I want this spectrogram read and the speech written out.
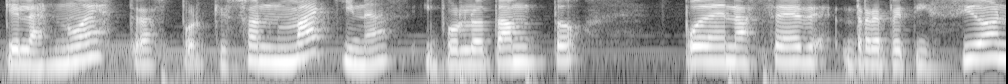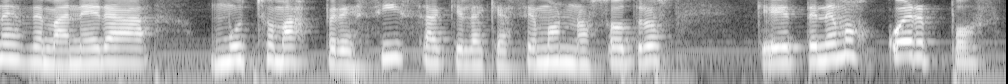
que las nuestras, porque son máquinas y por lo tanto pueden hacer repeticiones de manera mucho más precisa que la que hacemos nosotros, que tenemos cuerpos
